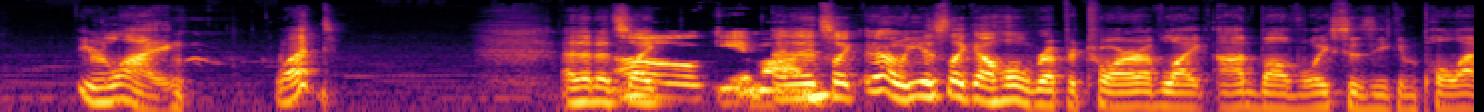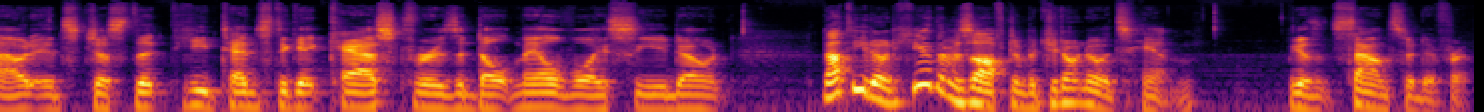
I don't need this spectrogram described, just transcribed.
you're lying. What? And then it's like, oh, and then it's like, no, he has like a whole repertoire of like oddball voices he can pull out. It's just that he tends to get cast for his adult male voice, so you don't, not that you don't hear them as often, but you don't know it's him because it sounds so different.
